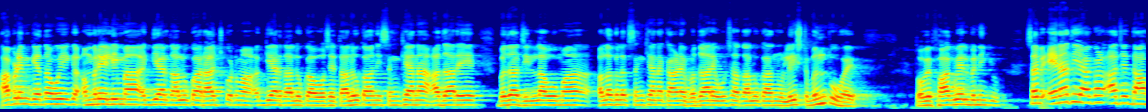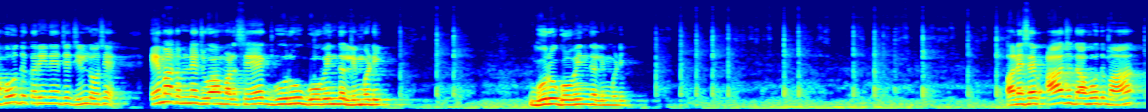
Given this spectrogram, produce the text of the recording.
આપણે એમ કહેતા હોઈએ કે અમરેલીમાં અગિયાર તાલુકા, રાજકોટમાં અગિયાર તાલુકાઓ છે. તાલુકાઓની સંખ્યાના આધારે બધા જિલ્લાઓમાં અલગ અલગ સંખ્યાના કારણે વધારે ઓછા તાલુકાનું લિસ્ટ બનતું હોય. તો હવે ફાગવેલ બની ગયું. સાહેબ, એનાથી આગળ આ જે દાહોદ કરીને જે જિલ્લો છે, એમાં તમને જોવા મળશે ગુરુ ગોવિંદ લીંબડી. ગુરુ ગોવિંદ લીંબડી. અને સાહેબ, આ જ દાહોદમાં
